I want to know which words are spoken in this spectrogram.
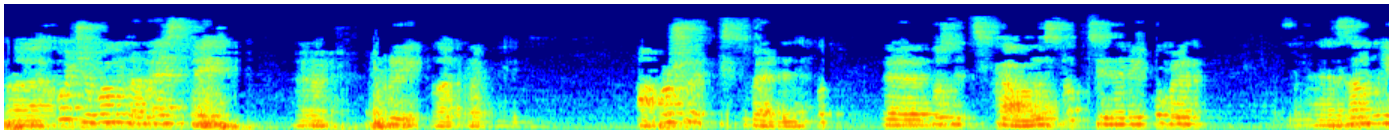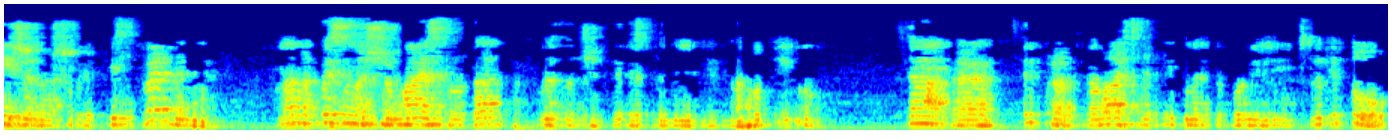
Е, Хочу вам навести е, приклад. А, про швидкість ведення. Тут е, досить цікава інструкція, на мій занижена швидкість ведення. Вона написана, що має складати приблизно 400 мл на годину. Ця цифра взялася від метаболізму ксилітолу.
